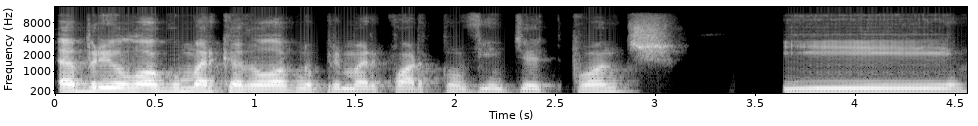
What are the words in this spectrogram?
abriu logo o marcador logo no primeiro quarto com 28 pontos e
